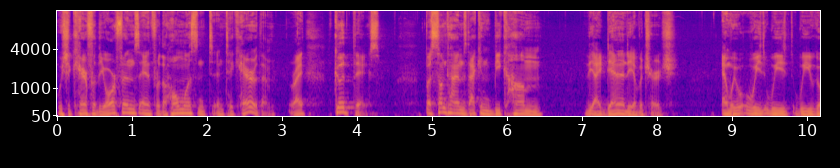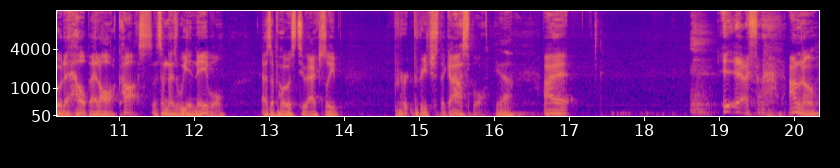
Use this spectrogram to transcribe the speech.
we should care for the orphans and for the homeless and, and take care of them right good things but sometimes that can become the identity of a church and we we we we go to help at all costs, and sometimes we enable, as opposed to actually pre- preach the gospel. Yeah. I, it, I, I don't know.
